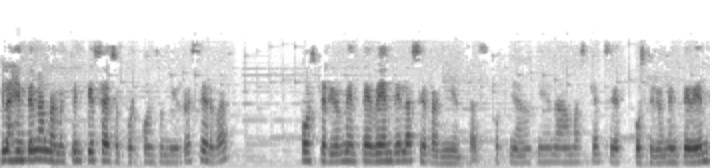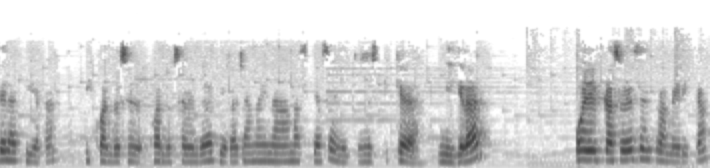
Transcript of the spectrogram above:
La gente normalmente empieza eso por consumir reservas, posteriormente vende las herramientas porque ya no tiene nada más que hacer, posteriormente vende la tierra y cuando se, cuando se vende la tierra ya no hay nada más que hacer. Entonces, ¿qué queda? Migrar o en el caso de Centroamérica,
